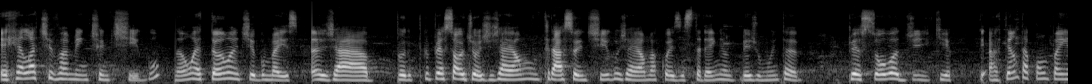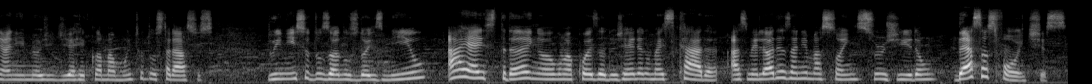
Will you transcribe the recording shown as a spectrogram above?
é relativamente antigo. Não é tão antigo, mas já pro, pro pessoal de hoje já é um traço antigo, já é uma coisa estranha. Eu vejo muita pessoa de que tenta acompanhar anime hoje em dia reclama muito dos traços do início dos anos 2000. Ah, é estranho, alguma coisa do gênero, mas cara, as melhores animações surgiram dessas fontes.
